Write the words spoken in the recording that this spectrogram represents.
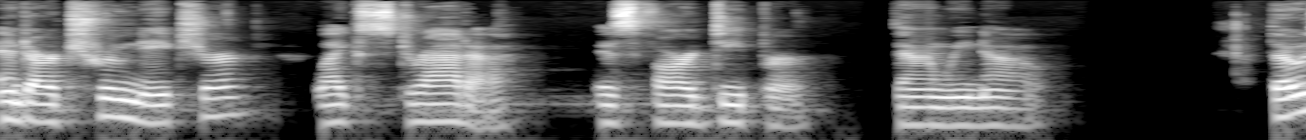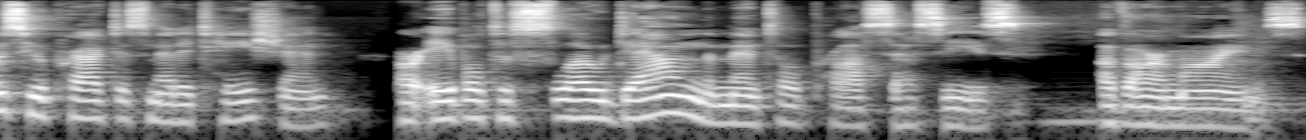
and our true nature, like strata, is far deeper than we know. Those who practice meditation are able to slow down the mental processes of our minds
